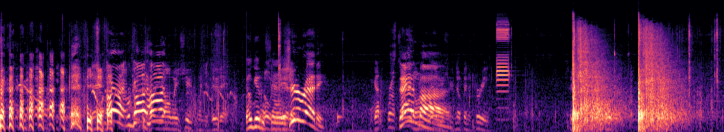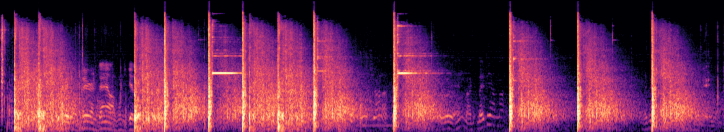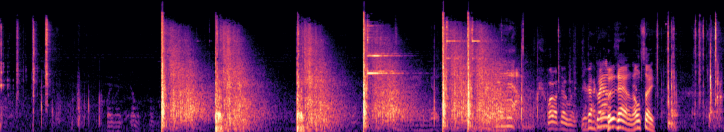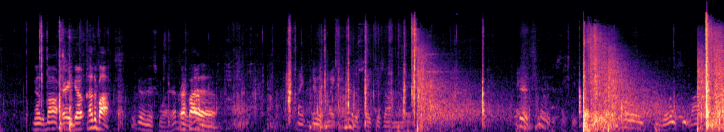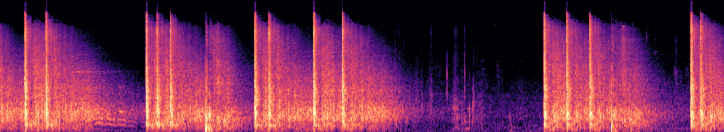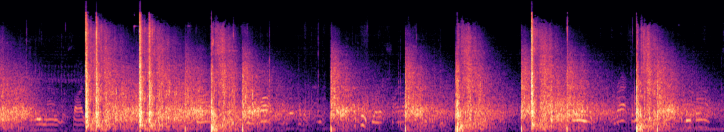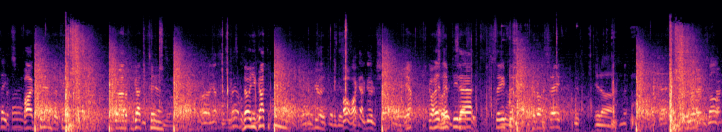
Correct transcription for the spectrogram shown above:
yeah. All right, we're going You always shoot when you do that. Go get him, Hold your Shane. head Shooter ready. You got the front Stand side on it, by. shooting up in a tree. Straight on bearing down when you get up. Maybe I'm not. Wait. What do I do with it? You're gonna Ground. Put it down on safe. Another box? There you go. Another box. Go this way. That better- Raphael. thing to do is make sure the safety's on there. Make sure the safety's I want to shoot right. There you go, there you go. I remounted my sight. I think we're at sight Rack away. Say That's five. five pins, I think. You got. You got the pins. Uh, I got something else. No, you got the pins. Good. Oh, I gotta go to the shop. Yep. Go ahead and empty that. Safe it. Put it on safe. It uh. It was off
